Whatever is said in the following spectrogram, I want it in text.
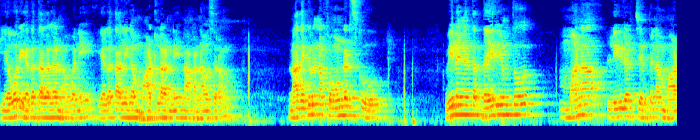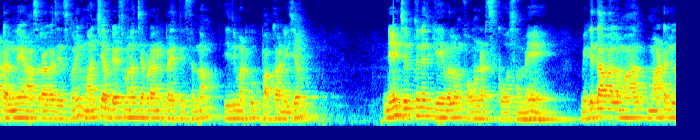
ఎవరు ఎగతాళగా నవ్వని ఎగతాళిగా మాట్లాడని నాకు అనవసరం. నా దగ్గర ఉన్న ఫౌండర్స్కు వీలైనంత ధైర్యంతో మన లీడర్ చెప్పిన మాటల్నే ఆసరాగా చేసుకొని మంచి అప్డేట్స్ మనం చెప్పడానికి ప్రయత్నిస్తున్నాం. ఇది మటుకు పక్కా నిజం. నేను చెప్తున్నది కేవలం ఫౌండర్స్ కోసమే. మిగతా వాళ్ళ మా మాటలు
